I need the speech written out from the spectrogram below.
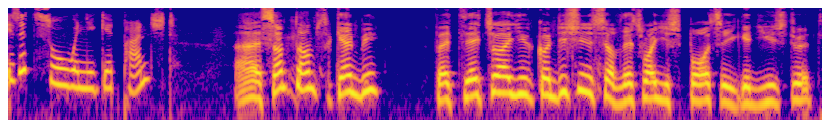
Is it sore when you get punched? Uh, sometimes it can be, but that's why you condition yourself. That's why you spar so you get used to it.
